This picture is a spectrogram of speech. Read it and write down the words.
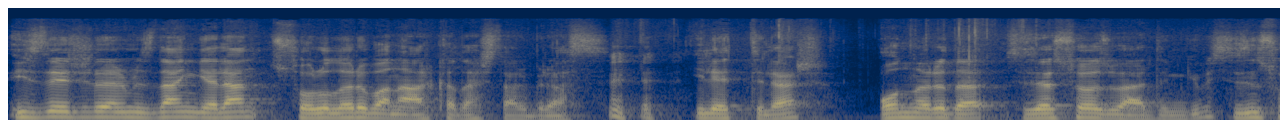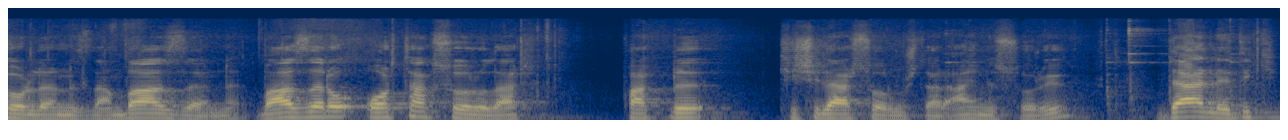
izleyicilerimizden gelen soruları bana arkadaşlar biraz ilettiler. Onları da size söz verdiğim gibi sizin sorularınızdan bazılarını, bazıları ortak sorular, farklı kişiler sormuşlar aynı soruyu. Derledik.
